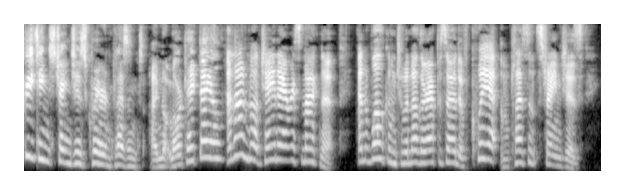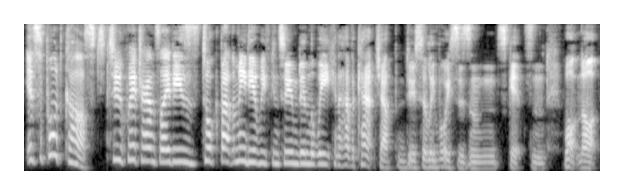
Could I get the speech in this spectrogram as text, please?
Greetings, strangers, queer and pleasant. I'm not Laura Kate Dale. And I'm not Jane Eris Magnet, and welcome to another episode of Queer and Pleasant Strangers. It's a podcast. Two queer trans ladies talk about the media we've consumed in the week and have a catch up and do silly voices and skits and whatnot.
